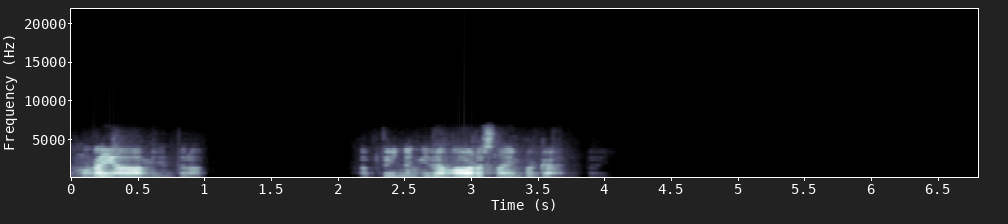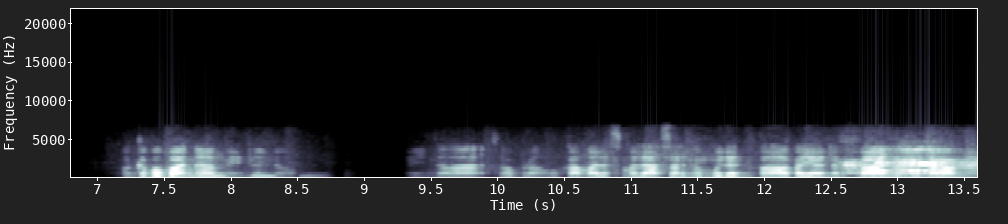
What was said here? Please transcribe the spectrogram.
Sumakay nga kami ng truck. After ng ilang oras na yung pag-aantay. Pagkababa namin, ano, beats music. ayun na nga, kamalas-malasan ng umulan pa, kaya nagpaano muna kami.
